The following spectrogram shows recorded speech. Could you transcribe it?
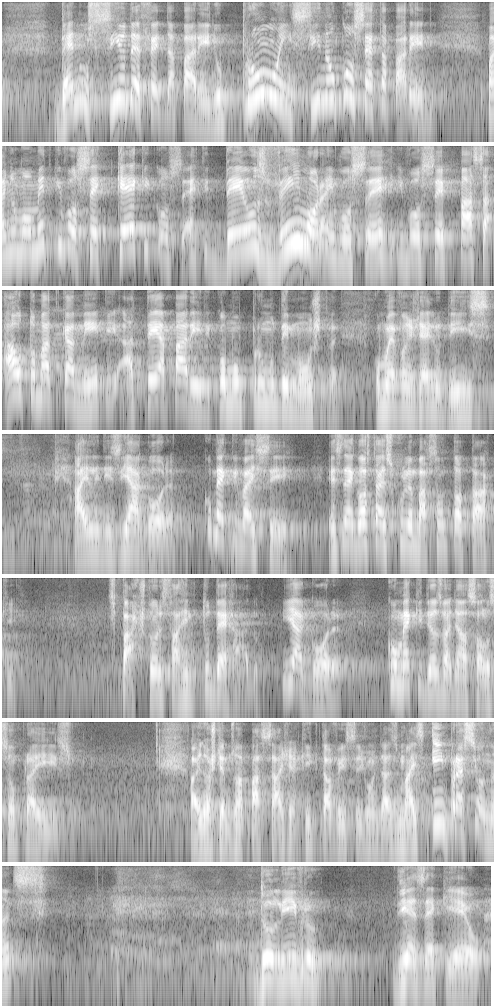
Denuncia o defeito da parede. O prumo em si não conserta a parede. Mas no momento que você quer que conserte, Deus vem morar em você e você passa automaticamente até a parede, como o prumo demonstra, como o Evangelho diz. Aí ele dizia: agora, como é que vai ser? Esse negócio está esculhambação total aqui. Os pastores fazendo tudo errado. E agora? Como é que Deus vai dar uma solução para isso? Aí nós temos uma passagem aqui que talvez seja uma das mais impressionantes do livro de Ezequiel.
